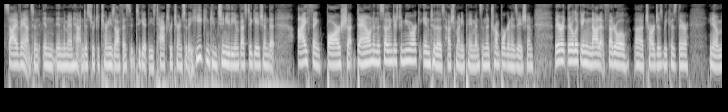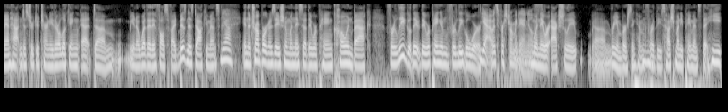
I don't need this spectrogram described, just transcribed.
Cy Vance in, in, in the Manhattan District Attorney's Office to get these tax returns so that he can continue the investigation that I think Barr shut down in the Southern District of New York into those hush money payments and the Trump organization. They're they're looking not at federal uh, charges because they're you know Manhattan District Attorney. They're looking at um, you know whether they falsified business documents Yeah. in the Trump organization when they said they were paying Cohen back for legal. They they were paying him for legal work Yeah, it was for Stormy Daniels. when they were actually um, reimbursing him for these hush money payments that he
